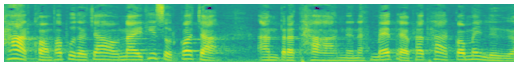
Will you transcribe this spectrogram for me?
ธาตุของพระพุทธเจ้าในที่สุดก็จะอันตรธานเนี่ยนะแม้แต่พระธาตุก็ไม่เหลือ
